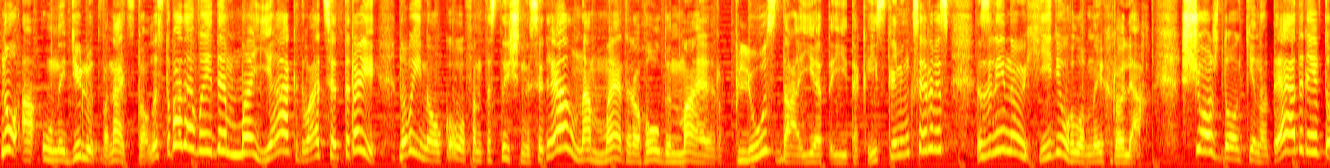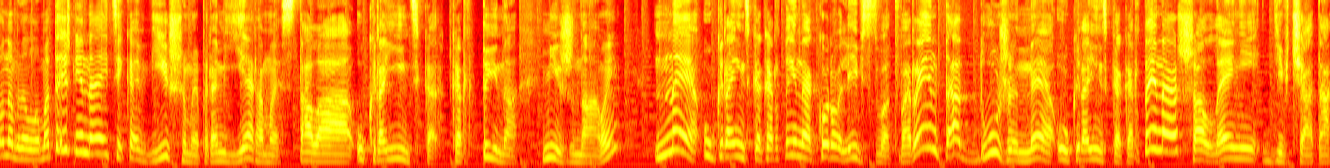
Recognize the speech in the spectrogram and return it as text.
Ну а у неділю, 12 листопада, вийде Маяк 23, новий науково-фантастичний серіал на Метро Голден Майер Плюс, да, є і такий стрімінг-сервіс з Ліною Хіді у головних ролях. Що ж до кінотеатрів, то на минулому тижні найцікавішими прем'єрами стала українська картина між нами. Не українська картина Королівство тварин та дуже не українська картина Шалені дівчата.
